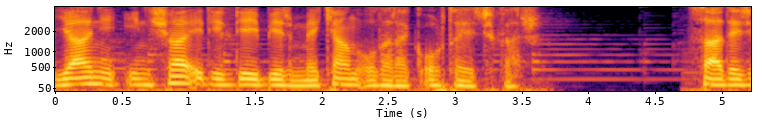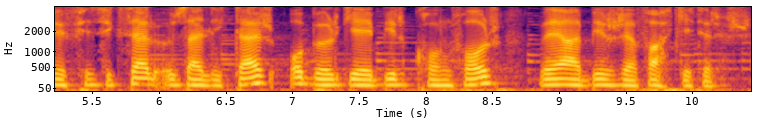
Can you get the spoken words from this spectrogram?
yani inşa edildiği bir mekan olarak ortaya çıkar. Sadece fiziksel özellikler o bölgeye bir konfor veya bir refah getirir.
